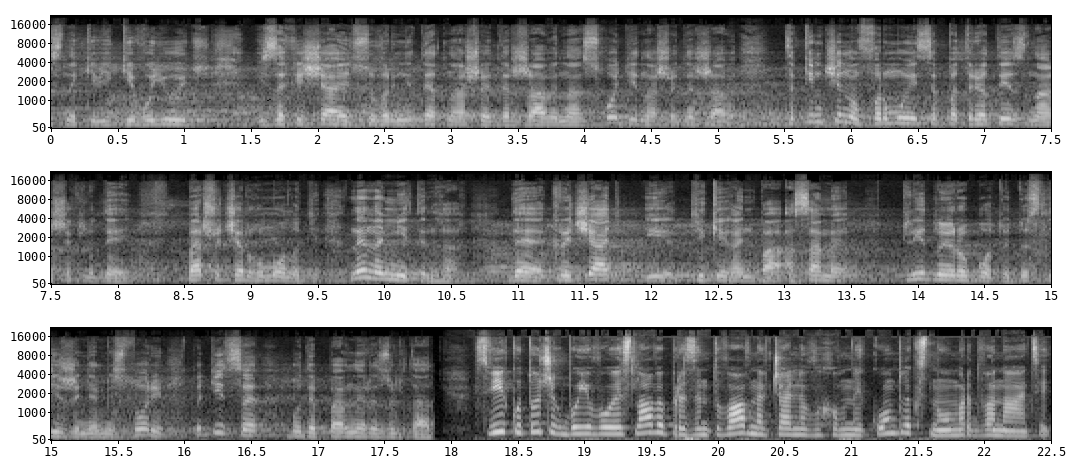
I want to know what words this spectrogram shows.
сучасників, які воюють і захищають суверенітет нашої держави на сході нашої держави. Таким чином формується патріотизм наших людей, в першу чергу молоді, не на мітингах, де кричать і тільки ганьба, а саме плідною роботою, дослідженням історії, тоді це буде певний результат. Свій куточок бойової слави презентував навчально-виховний комплекс номер 12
